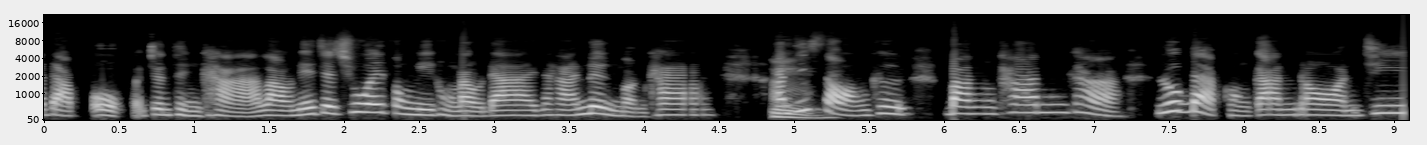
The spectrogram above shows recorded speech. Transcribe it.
ระดับอกไปจนถึงขาเราเนี่ยจะช่วยตรงนี้ของเราได้นะคะหนึ่งหมอนข้าง อันที่สองคือบางท่านค่ะ รูปแบบของการนอนที่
